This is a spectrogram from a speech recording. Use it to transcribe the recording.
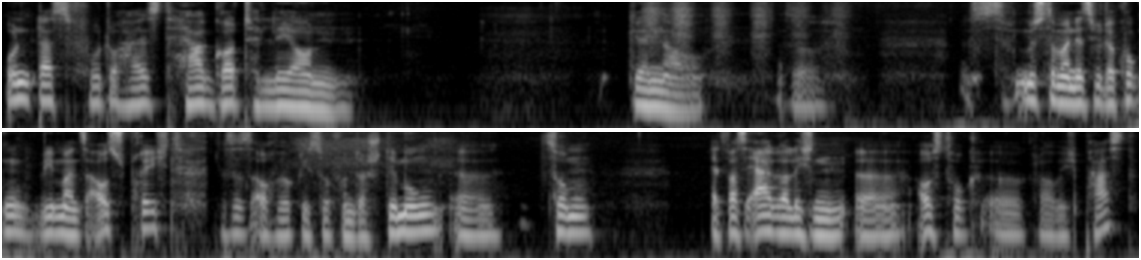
Und das Foto heißt Herrgott Leon. Genau. Also es müsste man jetzt wieder gucken, wie man es ausspricht. Das ist auch wirklich so von der Stimmung äh, zum etwas ärgerlichen äh, Ausdruck, äh, glaube ich, passt.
